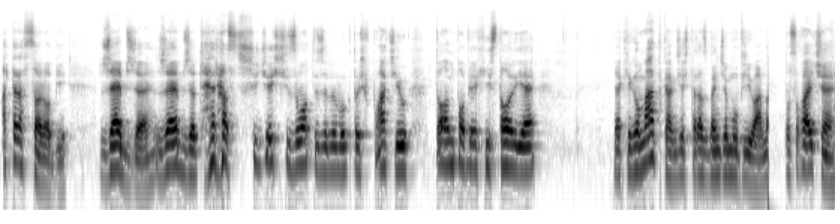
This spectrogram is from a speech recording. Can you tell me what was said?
A teraz co robi? Żebrze, żebrze, teraz 30 zł, żeby mu ktoś wpłacił, to on powie historię, jak jego matka gdzieś teraz będzie mówiła. No, posłuchajcie,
